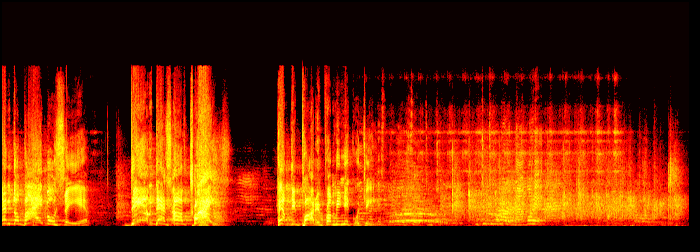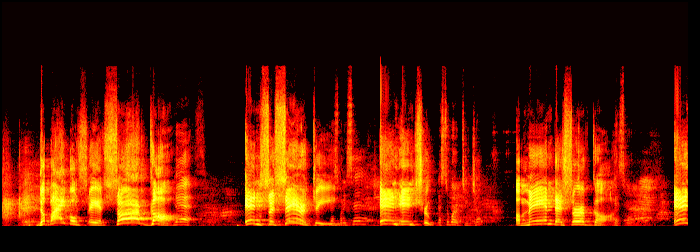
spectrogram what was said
And the Bible said, them that's of Christ have departed from iniquity. That's what the word said, teacher. You teaching the word now. Go ahead. The Bible said, serve God Yes. in sincerity That's what it said. and in truth. That's the word, teacher. A man that served God Yes, in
